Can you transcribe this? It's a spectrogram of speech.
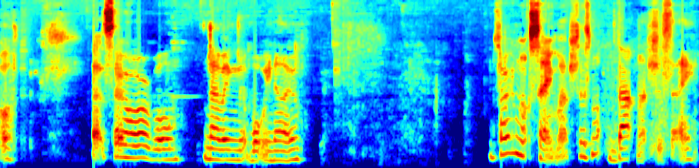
god. That's so horrible, knowing that what we know. I'm sorry I'm not saying much, there's not that much to say.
